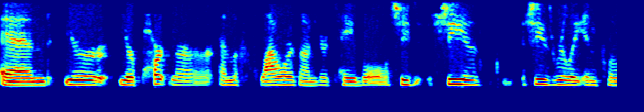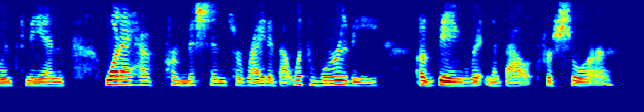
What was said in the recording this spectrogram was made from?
and your your partner and the flowers on your table. She she is she's really influenced me in what I have permission to write about, what's worthy of being written about for sure.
